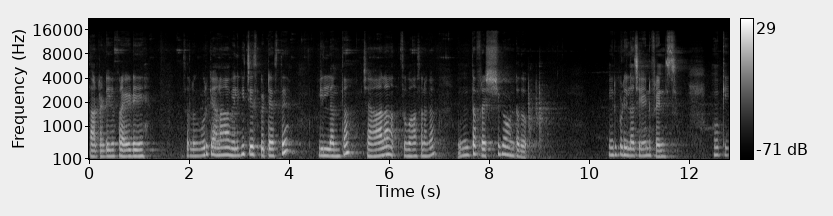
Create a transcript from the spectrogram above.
సాటర్డే ఫ్రైడే అసలు ఊరికి అలా వెలిగించేసి పెట్టేస్తే ఇల్లంతా చాలా సువాసనగా ఎంత ఫ్రెష్గా ఉంటుందో. మీరు కూడా ఇలా చేయండి ఫ్రెండ్స్. ఓకే.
